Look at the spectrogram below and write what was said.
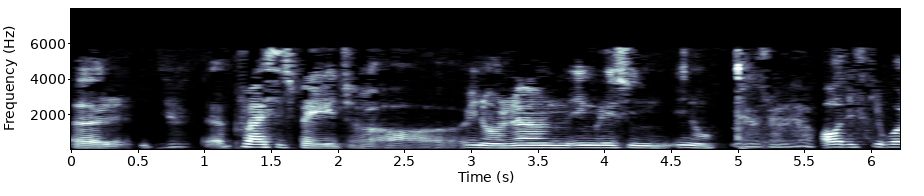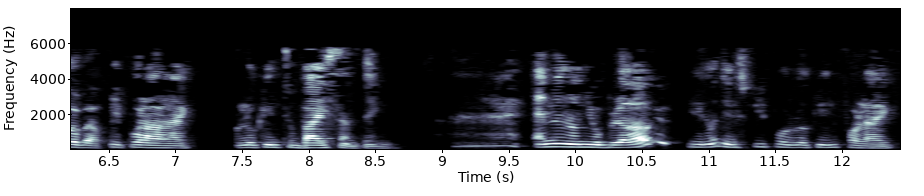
uh, uh, prices page or, or, you know, learn English in, you know, all these keywords where people are like looking to buy something. And then on your blog, you know, there's people looking for like,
